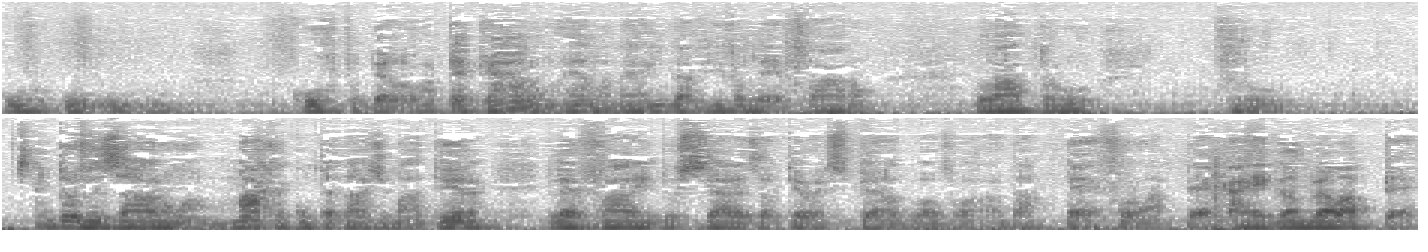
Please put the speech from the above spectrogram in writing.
o, o, o corpo dela lá, pegaram ela, né, ainda viva, levaram lá para o improvisaram uma maca com um pedaço de madeira levaram industriárias até o do Alvorada, a pé, foram a pé, carregando ela a pé.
